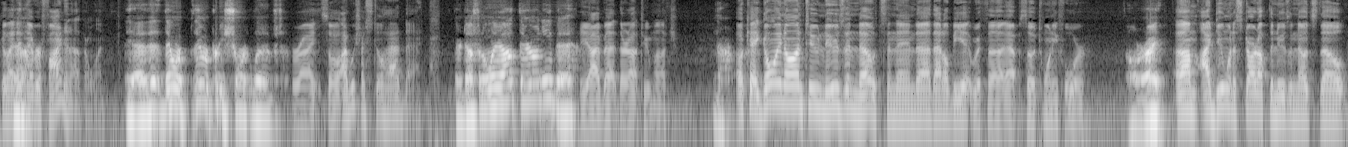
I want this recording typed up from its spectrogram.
because I didn't ever find another one. Yeah, they, they were they were pretty short lived. Right. So I wish I still had that. They're definitely out there on eBay. Yeah, I bet they're not too much. No. Okay, going on to news and notes, and then uh, that'll be it with uh, episode 24. All right. Um, I do want to start off the news and notes though,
